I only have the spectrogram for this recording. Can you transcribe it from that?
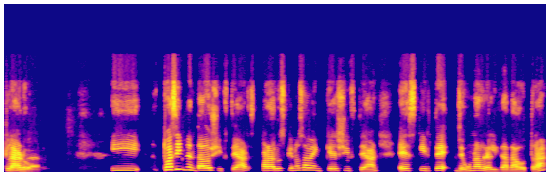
Claro. jugar. Y tú has intentado shiftear. Para los que no saben qué es shiftear, es irte de una realidad a otra.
